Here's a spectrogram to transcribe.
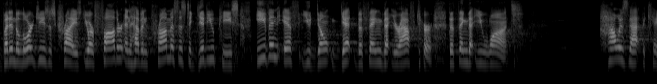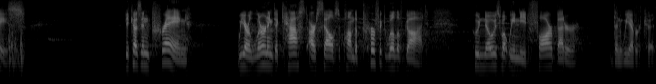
But in the Lord Jesus Christ, your Father in heaven promises to give you peace even if you don't get the thing that you're after, the thing that you want. How is that the case? Because in praying, we are learning to cast ourselves upon the perfect will of God, who knows what we need far better than we ever could.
